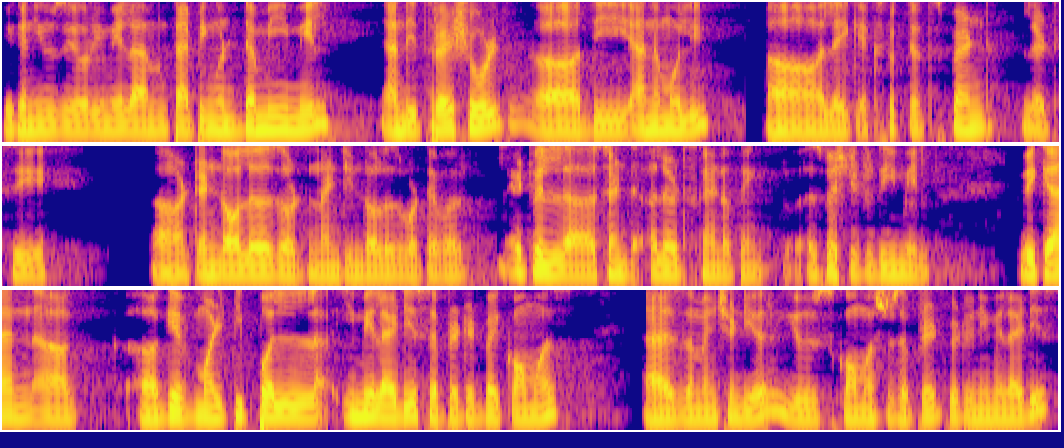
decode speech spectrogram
we can use your email. I'm typing on dummy email. And the threshold the anomaly uh, like expected spend. Let's say uh, $10 or $19 whatever it will uh, send alerts kind of thing especially to the email. We can uh, uh, give multiple email ids separated by commas. As i mentioned here use commas to separate between email ids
